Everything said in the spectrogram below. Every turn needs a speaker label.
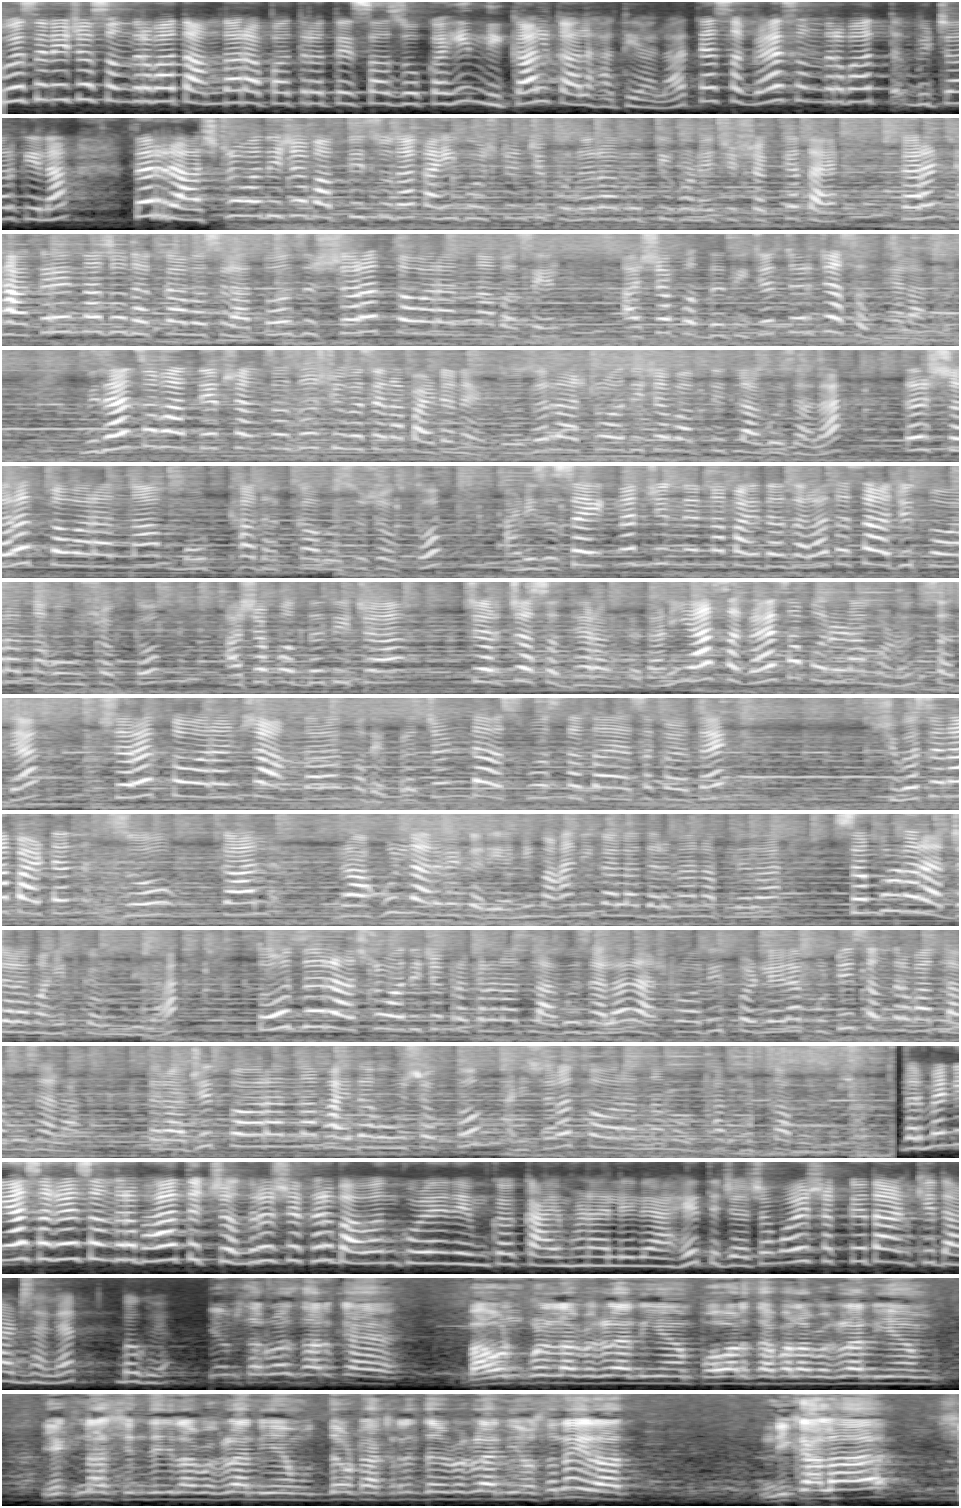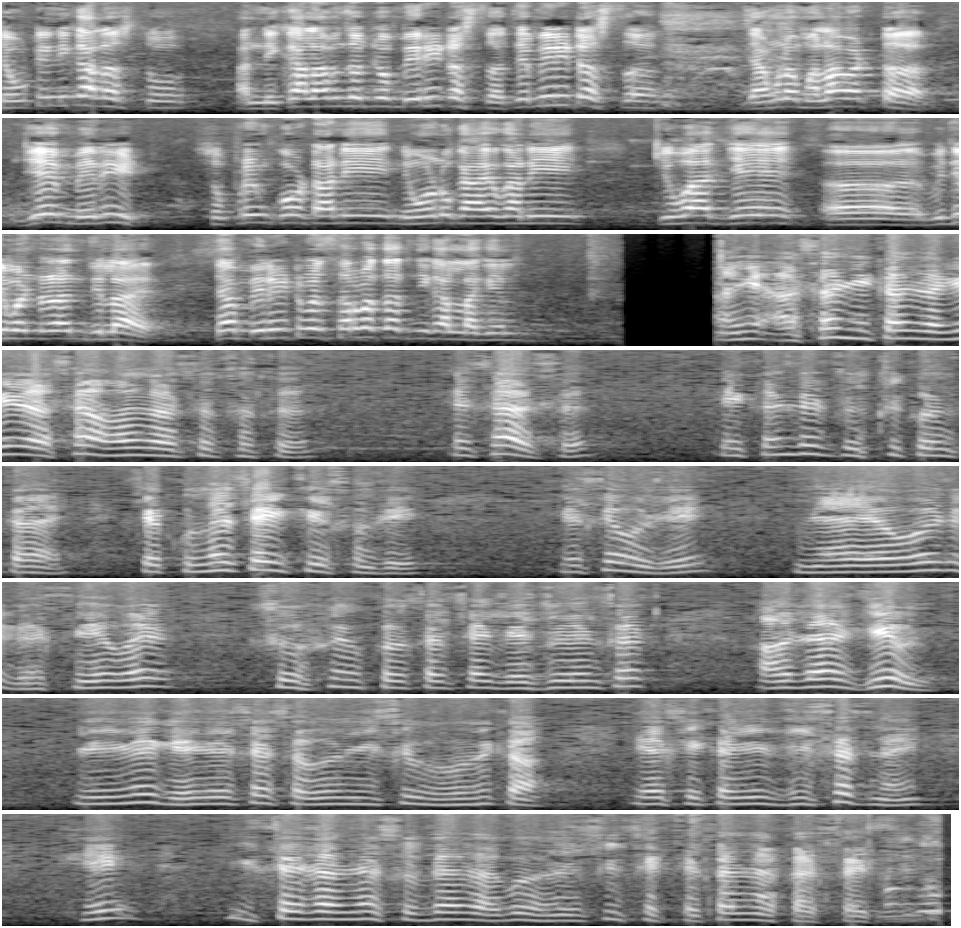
Speaker 1: शिवसेनेच्या संदर्भात आमदार अपात्रतेचा जो काही निकाल काल हाती आला त्या सगळ्या संदर्भात विचार केला तर राष्ट्रवादीच्या बाबतीत सुद्धा काही गोष्टींची पुनरावृत्ती होण्याची शक्यता आहे. कारण ठाकरेंना जो धक्का बसला तोच शरद पवारांना बसेल अशा पद्धतीच्या चर्चा सध्या लागल्या विधानसभा अध्यक्षांचा जो शिवसेना पॅटर्न आहे तो जर राष्ट्रवादीच्या बाबतीत लागू झाला तर शरद पवारांना मोठा धक्का बसू शकतो. आणि जसा एकनाथ शिंदेंना फायदा झाला तसा अजित पवारांना होऊ शकतो. अशा पद्धतीच्या चर्चा सध्या रंगतात आणि या सगळ्याचा परिणाम म्हणून सध्या शरद पवारांच्या आमदारांमध्ये प्रचंड अस्वस्थता आहे असं कळतंय. शिवसेना पॅटर्न जो काल राहुल नार्वेकर यांनी महानिकालादरम्यान आपल्याला संपूर्ण राज्याला माहीत करून दिला तो जर राष्ट्रवादीच्या प्रकरणात लागू झाला राष्ट्रवादीत पडलेल्या फुटी संदर्भात लागू झाला तर अजित पवारांना फायदा होऊ शकतो आणि शरद पवारांना मोठा धक्का बसू शकतो. दरम्यान या सगळ्या संदर्भात चंद्रशेखर बावनकुळे नेमकं काय म्हणालेले आहेत ज्याच्यामुळे शक्यता आणखी दाट झाल्यात बघूया.
Speaker 2: नियम आहे. बावनकुळेला वेगळा नियम पवार साहेबाला वेगळा नियम एकनाथ शिंदेला वेगळा नियम उद्धव ठाकरेचा वेगळा नियम असं नाही राहत. निकाल हा शेवटी निकाल असतो आणि निकालामध्ये जो मेरिट असतं ते मेरिट असतं. त्यामुळं मला वाटतं जे मेरिट सुप्रीम कोर्ट आणि निवडणूक आयोगाने किंवा जे विधिमंडळाने विधिमंडळाने दिलाय त्या मेरिटवर सर्वात निकाल लागेल.
Speaker 3: आणि असा निकाल लागेल असं आम्हाला वाटत होतं. याचा अर्थ एकंदर दृष्टिकोन काय त्या कुणाच्या इतिहासमध्ये याच्यामध्ये न्यायावर घटनेवर सुप्रीम कोर्टाच्या जजमेंटवर आधार घेऊन निर्णय घेण्याच्या संबंधीची भूमिका या ठिकाणी दिसत नाही. हे इतरांना सुद्धा लागू होण्याची शक्यता नाकारता येते.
